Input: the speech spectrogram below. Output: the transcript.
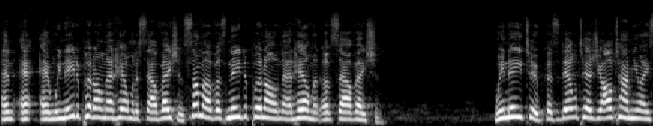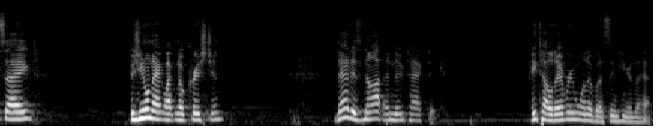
And, and, and we need to put on that helmet of salvation. Some of us need to put on that helmet of salvation. We need to because the devil tells you all time you ain't saved because you don't act like no Christian. That is not a new tactic. He told every one of us in here that.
